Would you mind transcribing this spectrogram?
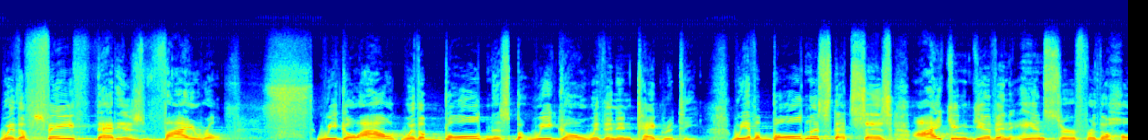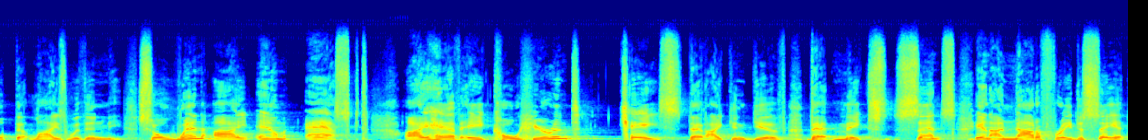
with a faith that is viral, we go out with a boldness, but we go with an integrity. We have a boldness that says, I can give an answer for the hope that lies within me. So when I am asked, I have a coherent case that I can give that makes sense. And I'm not afraid to say it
